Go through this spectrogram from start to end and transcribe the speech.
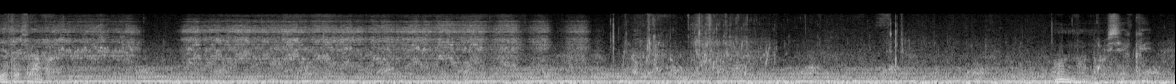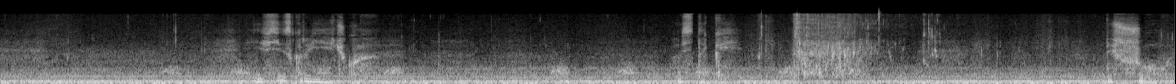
Ну, де ти там? Воно, друзі, який. І всі з краєчку. Ось такий. Пішов.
